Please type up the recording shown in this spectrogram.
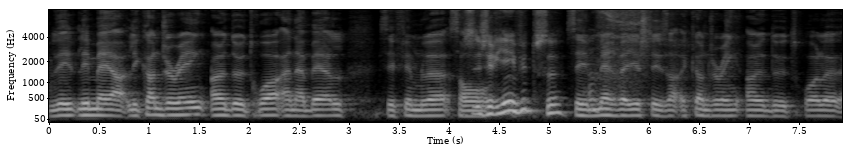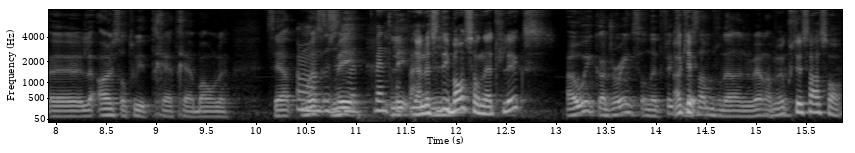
Les, les meilleurs. Les Conjuring, 1, 2, 3, Annabelle, ces films-là sont... J'ai rien vu de tout ça. C'est merveilleux chez les en- Conjuring 1, 2, 3. Là, euh, le 1 surtout est très très bon. Là. C'est, Oh moi, je mais ben les-. Y en a-tu des bons sur Netflix? Ah oui, Conjuring sur Netflix, Ok. il me semble, dans la nouvelle. On va écouter ça ce soir.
